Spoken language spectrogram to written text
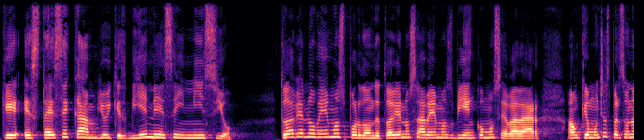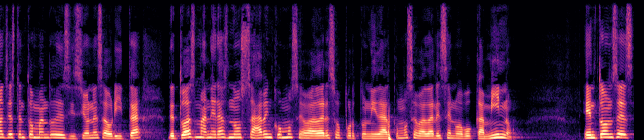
que está ese cambio y que viene ese inicio. Todavía no vemos por dónde, todavía no sabemos bien cómo se va a dar. Aunque muchas personas ya estén tomando decisiones ahorita, de todas maneras no saben cómo se va a dar esa oportunidad, cómo se va a dar ese nuevo camino. Entonces,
